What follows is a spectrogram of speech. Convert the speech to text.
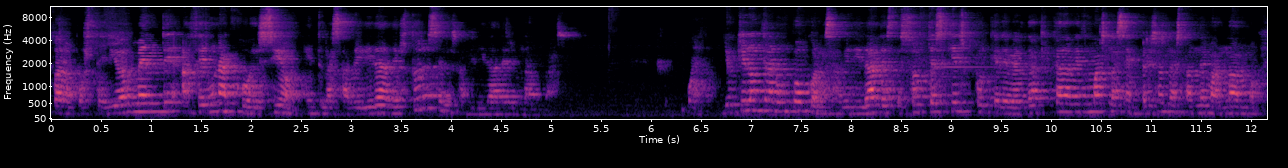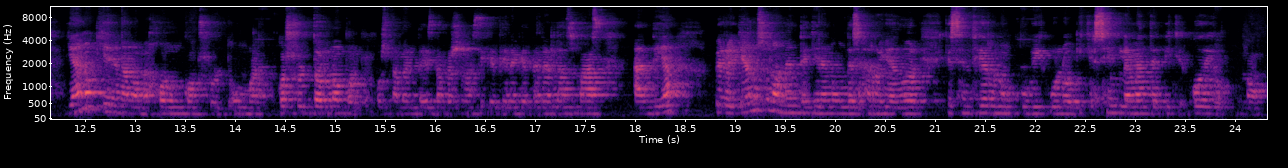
para posteriormente hacer una cohesión entre las habilidades duras y las habilidades blandas. Bueno, yo quiero entrar un poco en las habilidades de soft skills porque de verdad que cada vez más las empresas la están demandando. Ya no quieren a lo mejor un consultor, un consultor no, porque justamente esta persona sí que tiene que tenerlas más al día, pero ya no solamente quieren un desarrollador que se encierre en un cubículo y que simplemente pique código, no.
